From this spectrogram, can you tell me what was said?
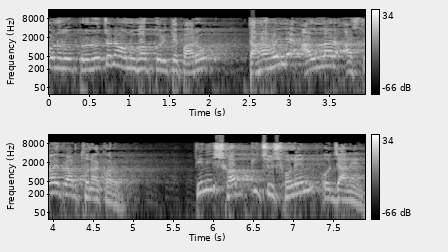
কোনরূপ প্ররোচনা অনুভব করিতে পারো তাহা হইলে আল্লাহর আশ্রয় প্রার্থনা করো তিনি সবকিছু শোনেন ও জানেন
